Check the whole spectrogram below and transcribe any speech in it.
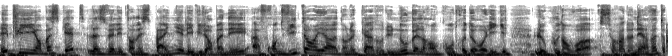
Et puis en basket, l'Asvel est en Espagne. Les Villeurbanais affrontent Vitoria dans le cadre d'une nouvelle rencontre d'Euroleague. Le coup d'envoi sera donné à 20h.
